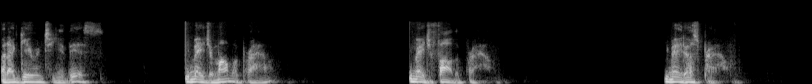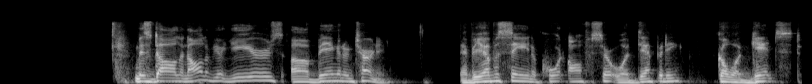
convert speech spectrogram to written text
But I guarantee you this you made your mama proud, you made your father proud, you made us proud. Ms. Doll, in all of your years of being an attorney, have you ever seen a court officer or a deputy go against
